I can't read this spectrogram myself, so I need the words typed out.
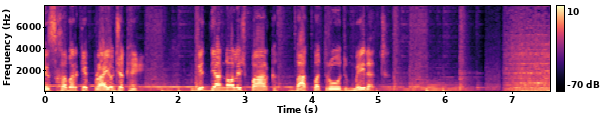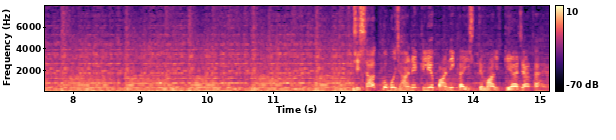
इस खबर के प्रायोजक हैं Vidya knowledge park, Baghpat road, Meerut. जिस आग को बुझाने के लिए पानी का इस्तेमाल किया जाता है,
